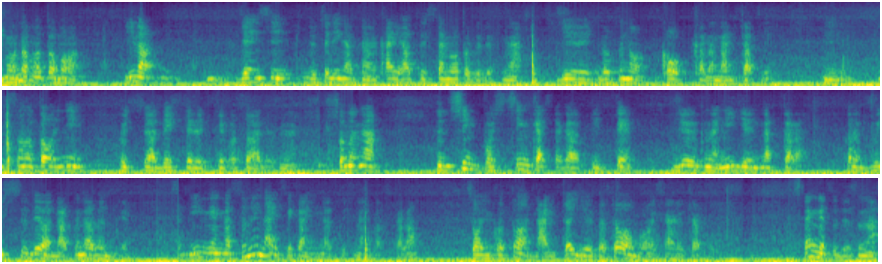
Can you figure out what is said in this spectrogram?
物事も今原子物理学が開発したごとくですが16の項から成り立つ、その通りに物質はできてるっていうことはですねそれが進歩し進化したからっていって19が20になったらこれは物質ではなくなるんで人間が住めない世界になってしまいますから。そういうことはないということを申し上げた先月ですが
